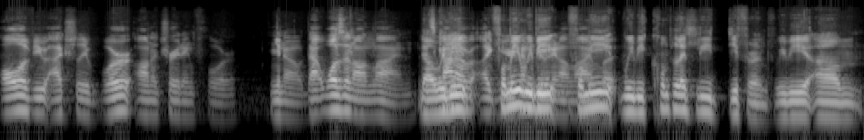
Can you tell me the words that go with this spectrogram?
all of you actually were on a trading floor? You know, that wasn't online. no, It's we kind be, of like for me we be it for me we be completely different. We be um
